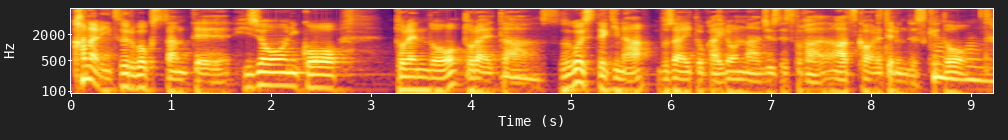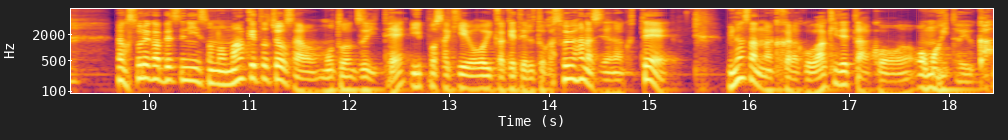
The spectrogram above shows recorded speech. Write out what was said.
かなりツールボックスさんって非常にこう、トレンドを捉えた、すごい素敵な部材とかいろんな重説とか扱われてるんですけど、うんうん。なんかそれが別にそのマーケット調査を基づいて一歩先を追いかけてるとかそういう話じゃなくて皆さんの中からこう湧き出たこう思いというか、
